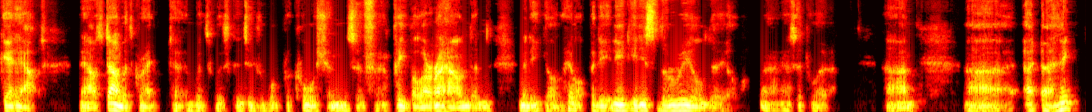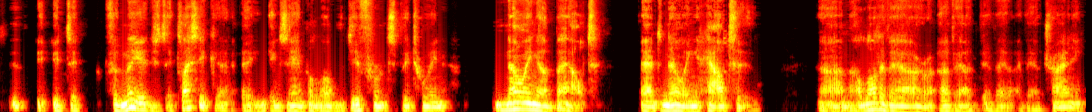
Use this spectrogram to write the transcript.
get out. Now it's done with great, uh, with, with considerable precautions of people around and medical help, but it, it is the real deal, uh, as it were. Um, uh, I, I, think it's a, for me, it's a classic uh, example of the difference between knowing about and knowing how to. Um, a lot of our, of our, of our, of our training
